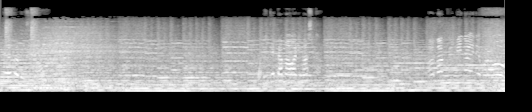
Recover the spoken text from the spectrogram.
メートですね承りました甘く見ないでもらおう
